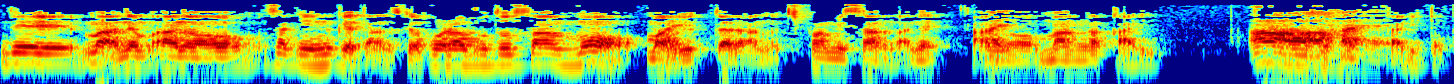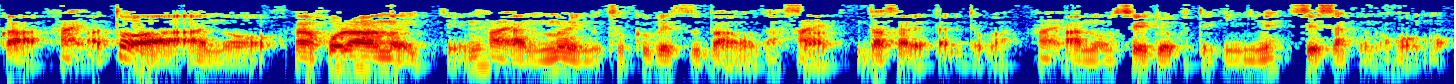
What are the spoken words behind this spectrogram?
で、まあでも、あの、先に抜けたんですけど、ホラボトさんも、まあ言ったら、あの、チパミさんがね、あの、漫画界だったはい。りとか、はいあとは、あの、ホラーノイっていうね、はいあの、ノイの特別版を出さ,、はい出されたりとか、はいあの、精力的にね、制作の方も、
